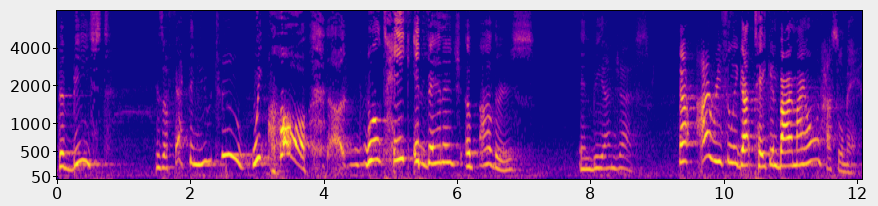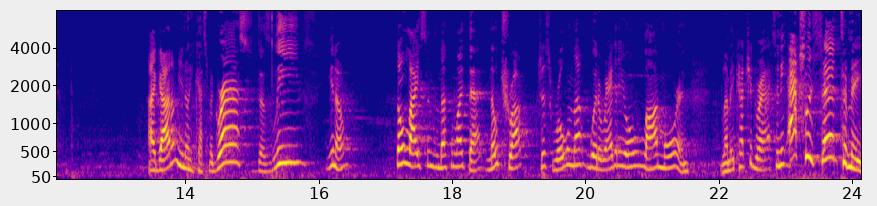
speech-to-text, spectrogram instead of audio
The beast is affecting you too. We all uh, will take advantage of others and be unjust. Now, I recently got taken by my own hustle man. I got him, you know, he cuts my grass, does leaves, you know, no license, nothing like that, no truck, just rolling up with a raggedy old lawnmower and let me cut your grass. And he actually said to me,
